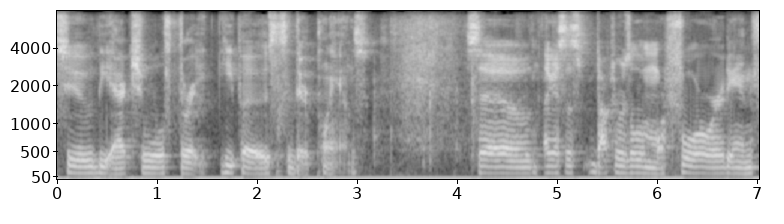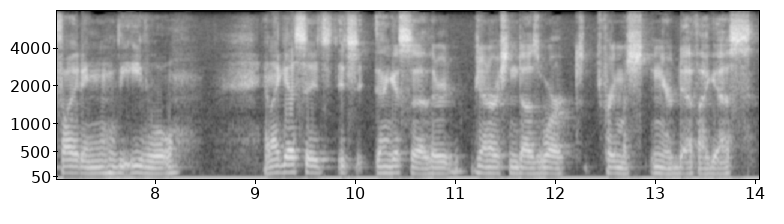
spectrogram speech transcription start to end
to the actual threat he posed to their plans. So I guess this doctor was a little more forward in fighting the evil, and I guess it's it's I guess uh, their generation does work pretty much near death. I guess.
